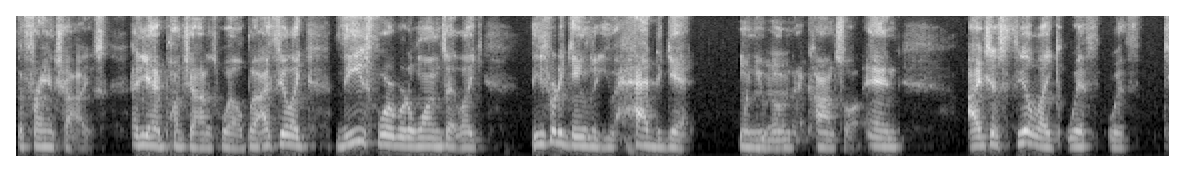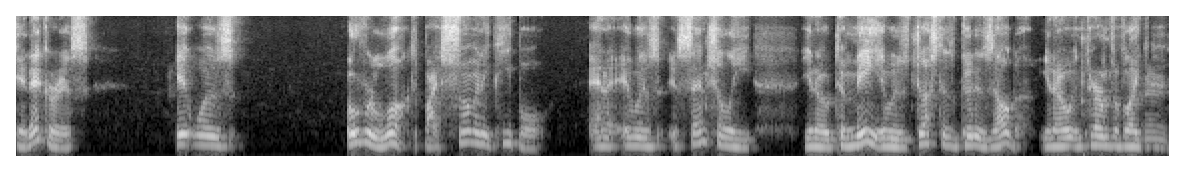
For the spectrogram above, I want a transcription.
the franchise. And you had Punch Out as well. But I feel like these four were the ones that like these were the games that you had to get when you Mhm. owned that console. And I just feel like with with Kid Icarus, it was overlooked by so many people. And it was essentially, you know, to me, it was just as good as Zelda, you know, in terms of like Mm.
